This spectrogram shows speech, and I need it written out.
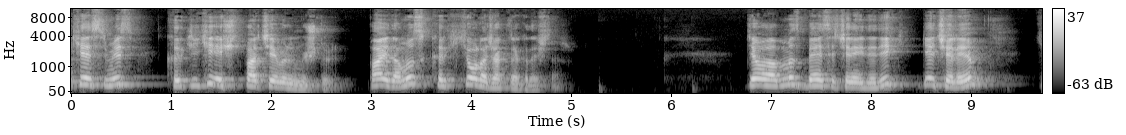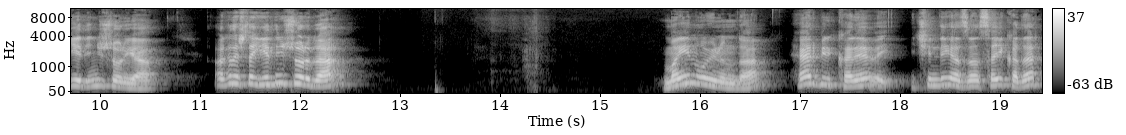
kesrimiz 42 eşit parçaya bölünmüştür. Paydamız 42 olacaktır arkadaşlar. Cevabımız B seçeneği dedik. Geçelim 7. soruya. Arkadaşlar 7. soruda mayın oyununda her bir kare ve içinde yazan sayı kadar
